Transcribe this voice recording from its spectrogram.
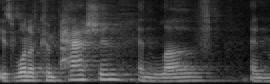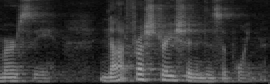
is one of compassion and love and mercy, not frustration and disappointment.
